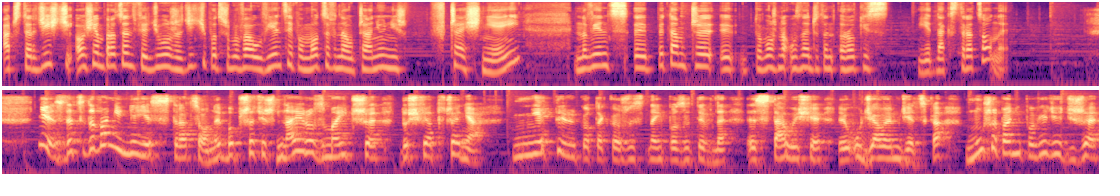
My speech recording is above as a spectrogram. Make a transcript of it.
a 48% twierdziło, że dzieci potrzebowały więcej pomocy w nauczaniu niż wcześniej. No więc y, pytam, czy y, to można uznać, że ten rok jest jednak stracony? Nie, zdecydowanie nie jest stracony, bo przecież najrozmaitsze doświadczenia, nie tylko te korzystne i pozytywne, stały się e, udziałem dziecka. Muszę pani powiedzieć, że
